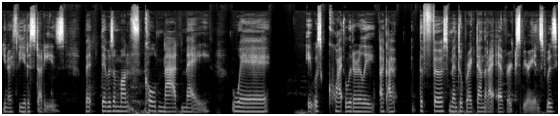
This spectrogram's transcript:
you know theater studies but there was a month called mad may where it was quite literally like i the first mental breakdown that i ever experienced was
